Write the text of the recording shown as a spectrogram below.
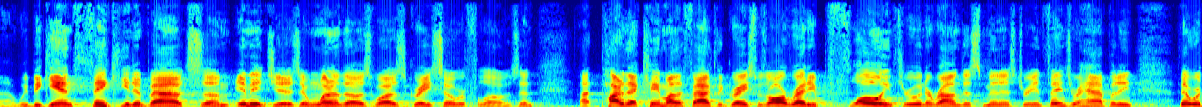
uh, we began thinking about some images, and one of those was Grace Overflows. And uh, part of that came out of the fact that grace was already flowing through and around this ministry, and things were happening that were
